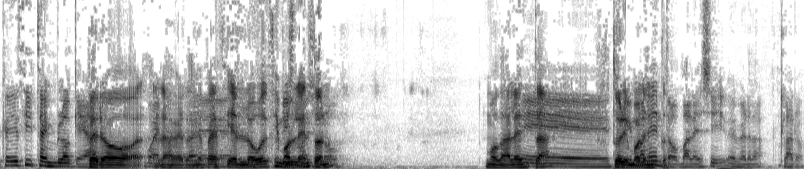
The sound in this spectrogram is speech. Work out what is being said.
¿qué decís? Está en bloqueado. Pero la verdad que parecía el slow decimos lento, ¿no? Moda lenta. Eh, turismo lento. Vale, sí, es verdad. Claro,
